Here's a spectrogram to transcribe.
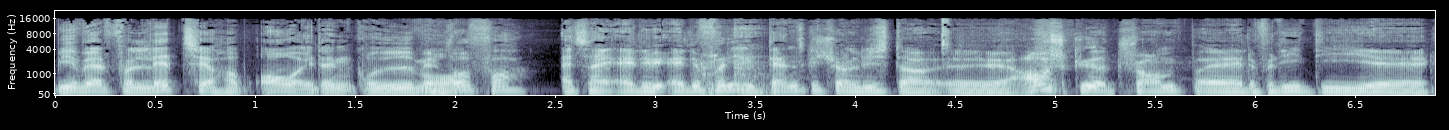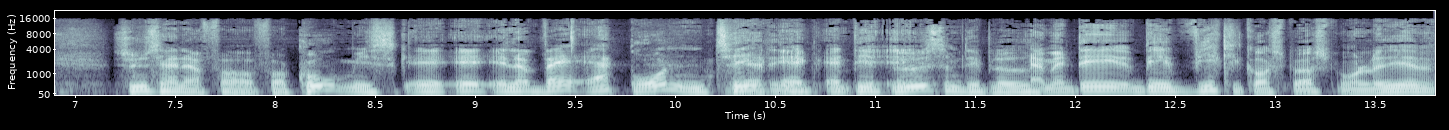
vi har været for let til at hoppe over i den gryde, Men hvor... hvorfor? Altså, er det, er det fordi danske journalister øh, afskyr Trump? Er det fordi, de øh, synes, han er for, for komisk? Øh, øh eller hvad er grunden til, ja, det, at, at det er blevet, som det er blevet? Ja, men det, det er et virkelig godt spørgsmål. Jeg,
